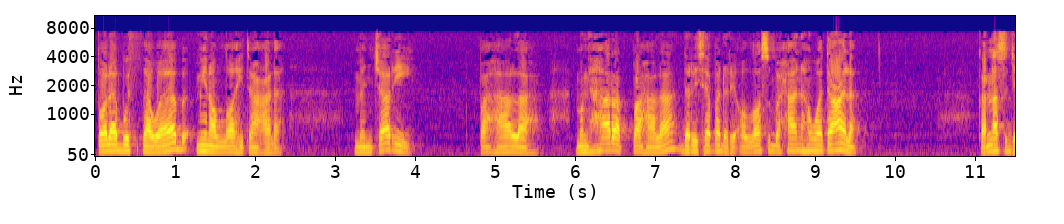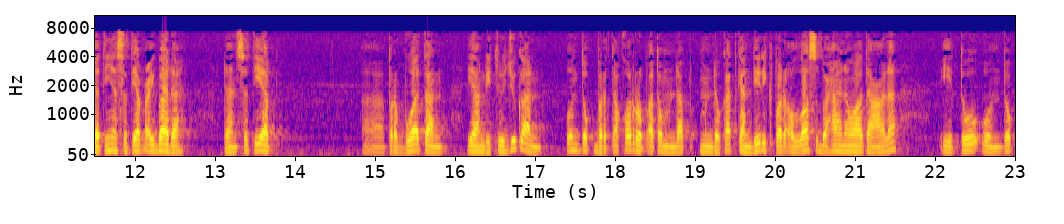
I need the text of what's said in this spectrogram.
Talabus thawab min Allah taala. Mencari pahala mengharap pahala dari siapa? Dari Allah Subhanahu wa taala. Karena sejatinya setiap ibadah dan setiap uh, perbuatan yang ditujukan untuk bertakarrub atau mendekatkan diri kepada Allah Subhanahu wa taala itu untuk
